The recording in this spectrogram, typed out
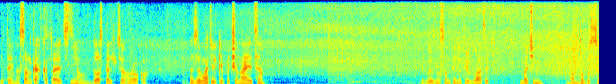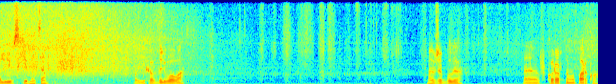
Дітей на санках катають, снігу вдосталь цього року. Зима тільки починається. Приблизно сантиметрів 20. Бачимо автобус Львів Східниця. Поїхав до Львова. Ми вже були е, в курортному парку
